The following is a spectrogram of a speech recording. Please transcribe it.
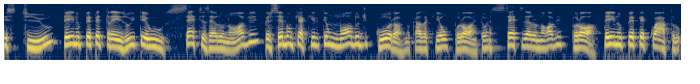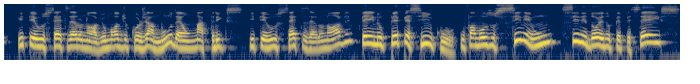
Still, tem no PP3 o ITU 709. Percebam que aqui ele tem um modo de cor, ó, no caso aqui é o Pro, então é 709 Pro. Tem no PP4 ITU 709, o modo de cor já muda, é um Matrix ITU 709. Tem no PP5 o famoso Cine 1, Cine 2 no PP6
